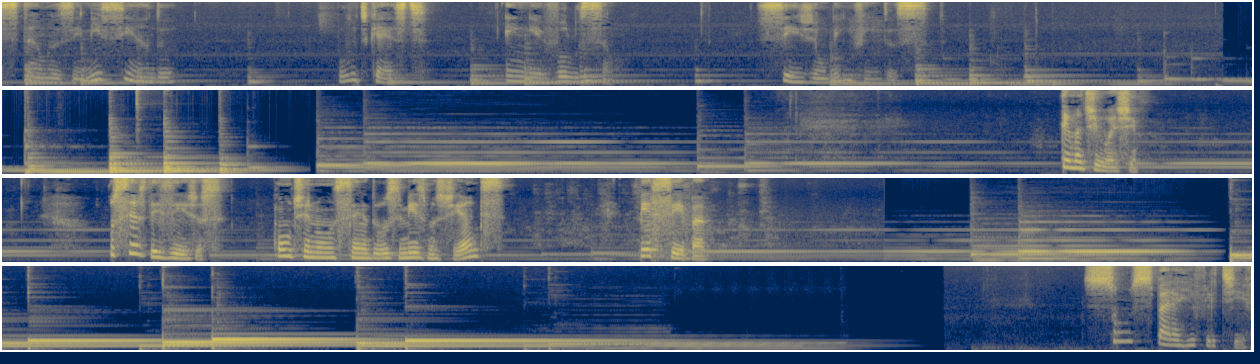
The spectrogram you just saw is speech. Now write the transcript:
Estamos iniciando podcast em evolução. Sejam bem-vindos. Tema de hoje: os seus desejos continuam sendo os mesmos de antes? Perceba. Sons para refletir.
